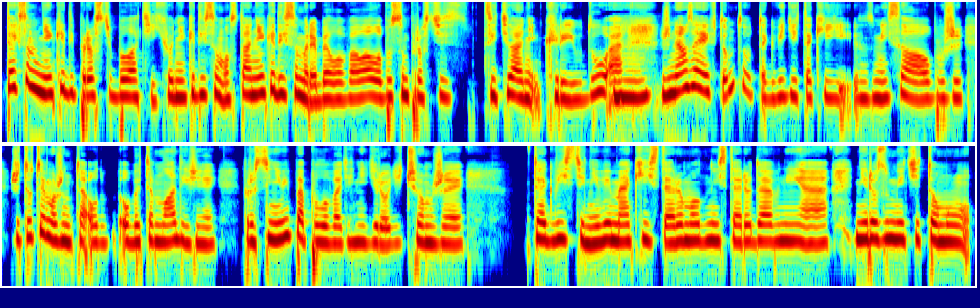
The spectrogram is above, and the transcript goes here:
tak som niekedy proste bola ticho, niekedy som ostala, niekedy som rebelovala, lebo som proste cítila krivdu a mm. že naozaj aj v tomto tak vidí taký zmysel, alebo že, že toto je možno tá obeta mladý, že proste nevypapulovať hneď rodičom, že tak vy ste neviem aký staromodný, starodávny a nerozumiete tomu,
